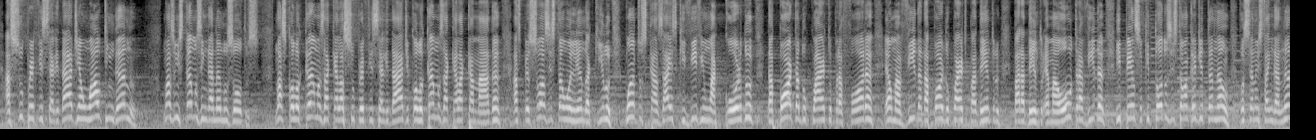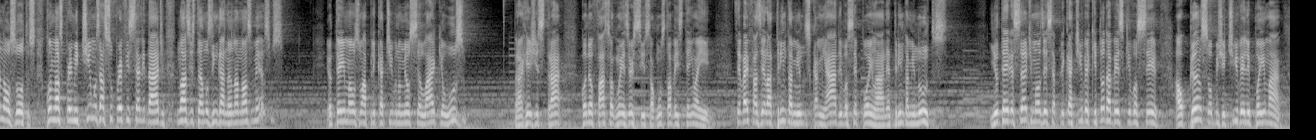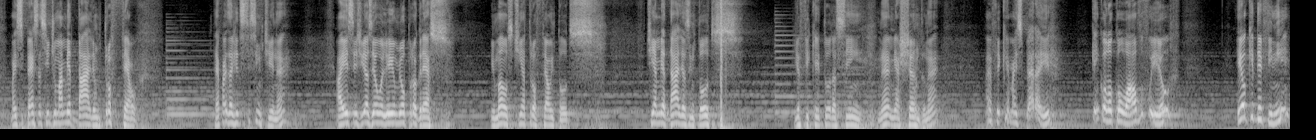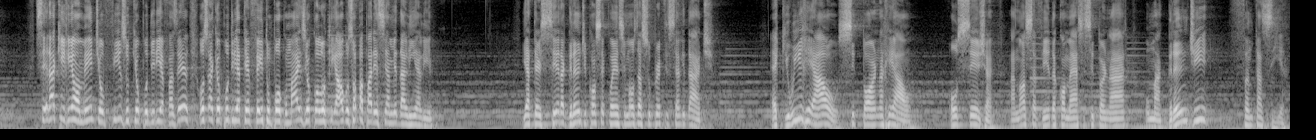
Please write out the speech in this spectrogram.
A superficialidade é um alto engano. Nós não estamos enganando os outros. Nós colocamos aquela superficialidade, colocamos aquela camada, as pessoas estão olhando aquilo. Quantos casais que vivem um acordo da porta do quarto para fora, é uma vida da porta do quarto para dentro, para dentro, é uma outra vida e penso que todos estão acreditando. Não, você não está enganando aos outros. Quando nós permitimos a superficialidade, nós estamos enganando a nós mesmos. Eu tenho, irmãos, um aplicativo no meu celular que eu uso para registrar quando eu faço algum exercício. Alguns talvez tenham aí. Você vai fazer lá 30 minutos de caminhada e você põe lá, né? 30 minutos. E o interessante, irmãos, desse aplicativo é que toda vez que você alcança o objetivo, ele põe uma, uma espécie assim de uma medalha, um troféu. Até faz a gente se sentir, né? Aí esses dias eu olhei o meu progresso. Irmãos, tinha troféu em todos. Tinha medalhas em todos. E eu fiquei todo assim, né, me achando, né? Aí eu fiquei, mas espera aí. Quem colocou o alvo fui eu. Eu que defini. Será que realmente eu fiz o que eu poderia fazer? Ou será que eu poderia ter feito um pouco mais e eu coloquei algo só para aparecer a medalhinha ali? E a terceira grande consequência, irmãos, da superficialidade é que o irreal se torna real. Ou seja, a nossa vida começa a se tornar uma grande fantasia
